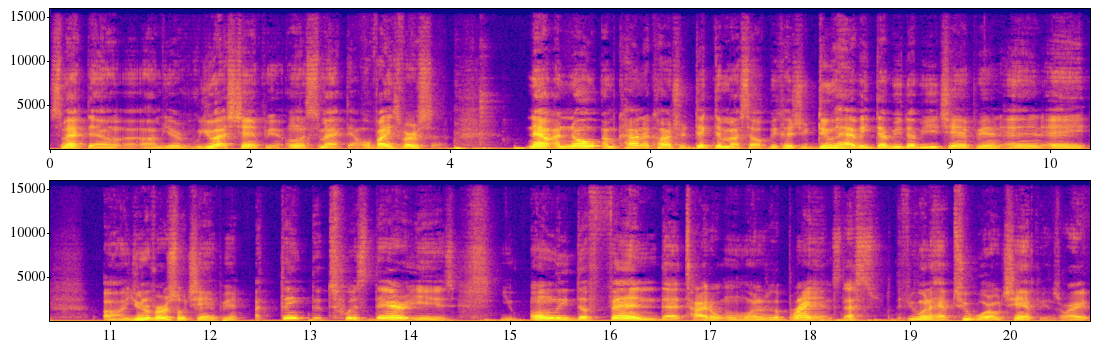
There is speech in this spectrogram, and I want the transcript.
SmackDown, um, your U.S. Champion on SmackDown, or vice versa. Now I know I'm kind of contradicting myself because you do have a WWE champion and a uh, Universal Champion. I think the twist there is you only defend that title on one of the brands. That's if you want to have two world champions, right?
